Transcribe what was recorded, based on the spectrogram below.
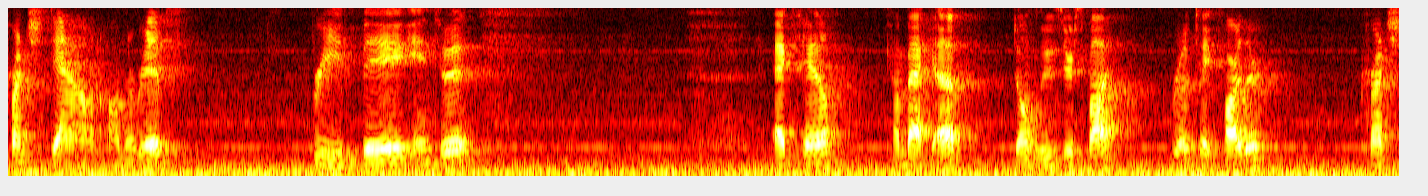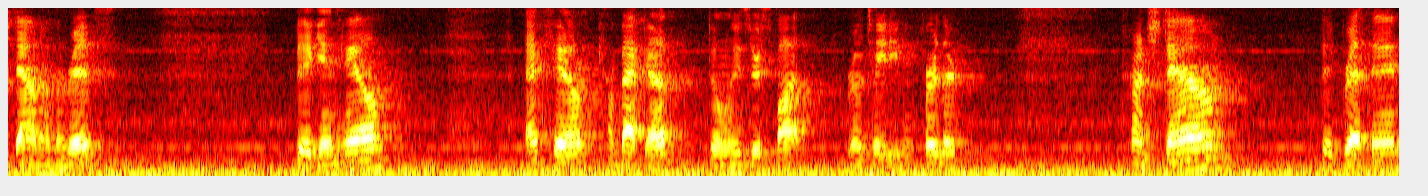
crunch down on the ribs, breathe big into it, exhale, Come back up. Don't lose your spot. Rotate farther. Crunch down on the ribs. Big inhale. Exhale. Come back up. Don't lose your spot. Rotate even further. Crunch down. Big breath in.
